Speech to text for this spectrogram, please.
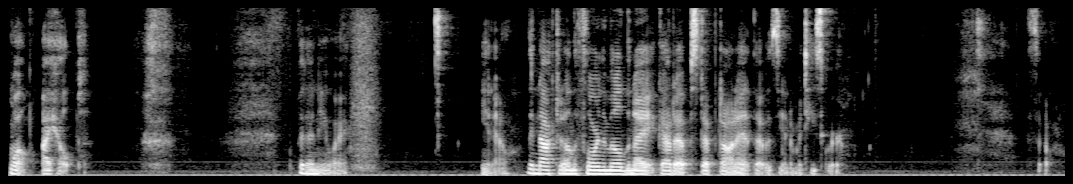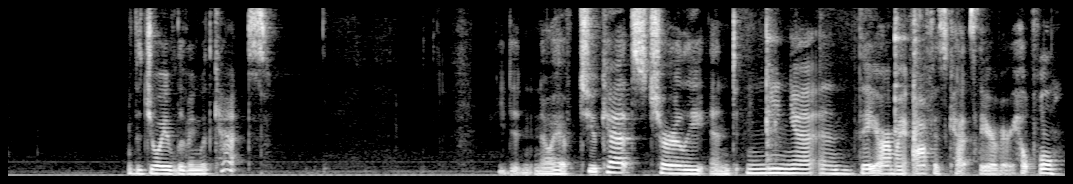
Well, I helped. But anyway, you know, they knocked it on the floor in the middle of the night, got up, stepped on it. That was the end of my T square. So, the joy of living with cats. You didn't know, I have two cats, Charlie and Nina, and they are my office cats. They are very helpful.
